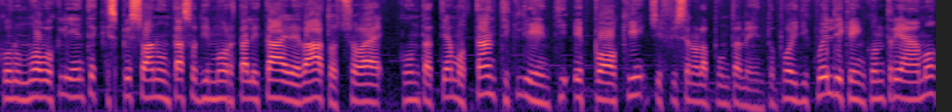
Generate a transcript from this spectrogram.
con un nuovo cliente che spesso hanno un tasso di mortalità elevato, cioè contattiamo tanti clienti e pochi ci fissano l'appuntamento. Poi di quelli che incontriamo,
